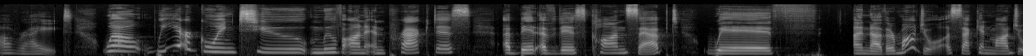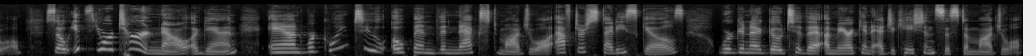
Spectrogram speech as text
All right. Well, we are going to move on and practice a bit of this concept with another module, a second module. So it's your turn now again, and we're going to open the next module. After study skills, we're going to go to the American Education System module.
